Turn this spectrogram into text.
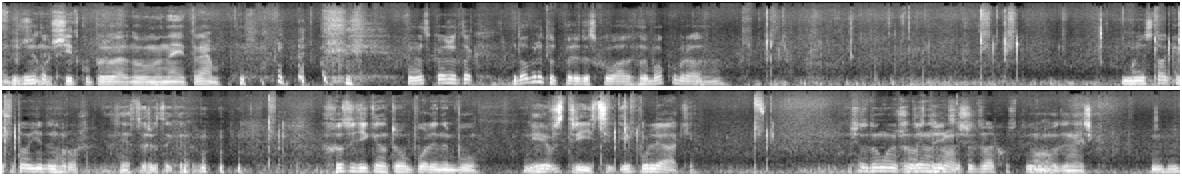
А Ну, щітку перевернув у мене і трем. Я скажу так, добре тут передискували, глибоко брали. Ага. Мої ставки, що то один грош. Я теж таке. Хто тільки на тому полі не був? І австрійці, і поляки. Я щось думаю, що Один австрійці грош. тут зверху О, стоїть. одиничка. Угу.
